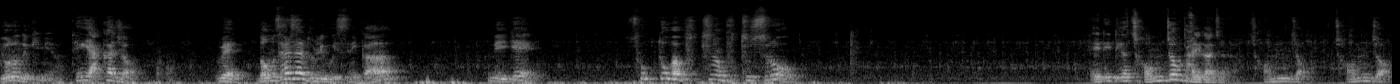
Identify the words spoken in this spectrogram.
이런 느낌이에요. 되게 약하죠? 왜? 너무 살살 돌리고 있으니까. 근데 이게 속도가 붙으면 붙을수록 LED가 점점 밝아져요. 점점, 점점.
